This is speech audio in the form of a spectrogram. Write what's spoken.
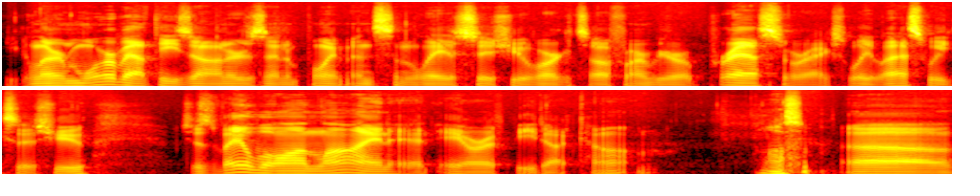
You can learn more about these honors and appointments in the latest issue of Arkansas Farm Bureau Press, or actually last week's issue, which is available online at arfb.com. Awesome. Uh,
